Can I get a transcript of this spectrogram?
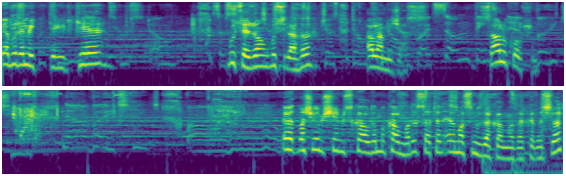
Ve bu demektir ki bu sezon bu silahı alamayacağız. Sağlık olsun. Evet başka bir şeyimiz kaldı mı kalmadı. Zaten elmasımız da kalmadı arkadaşlar.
